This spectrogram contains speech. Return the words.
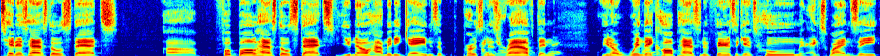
tennis has those stats. Uh, football has those stats. You know how many games a person is reffed, and you know when they call pass interference against whom, and X, Y, and Z.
